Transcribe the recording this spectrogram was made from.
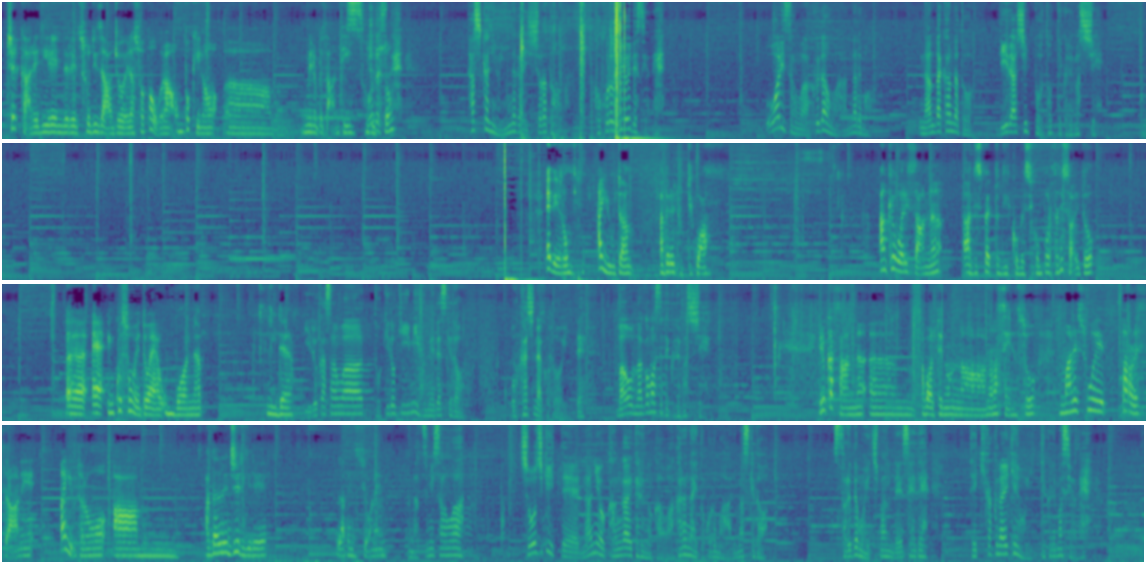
cercare di rendere il suo disagio e la sua paura un pochino uh, meno pesanti, giusto? ね確かにみんなが一緒だと心強いですよね尾張さんは普段はあんなでもなんだかんだとリーダーシップを取ってくれますし È vero, aiuta avere tutti qua. Anche Wari-san, a dispetto di come si comporta di solito, eh, è- in questo momento è un buon leader. イルカさんは時々意味不明ですけどおかしなことを言って場を和ませてくれますし Iruka-san ehm, a volte non ha, non ha senso, ma le sue parole strane aiutano a, mm, ad alleggerire la tensione. 夏美さんは正直言って何を考えてるのかわからないところもありますけどそれでも一番冷静で的確な意見を言ってくれますよね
